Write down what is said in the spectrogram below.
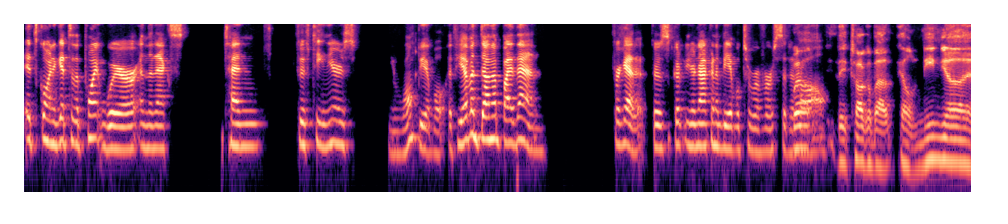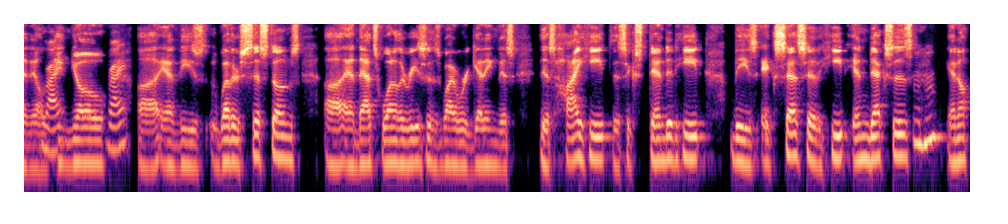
it's going to get to the point where in the next 10, 15 years, you won't be able, if you haven't done it by then, forget it. There's good, you're not going to be able to reverse it at well, all. They talk about El Nino and El right. Nino, right? Uh, and these weather systems, uh, and that's one of the reasons why we're getting this this high heat, this extended heat, these excessive heat indexes. Mm-hmm. You know,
